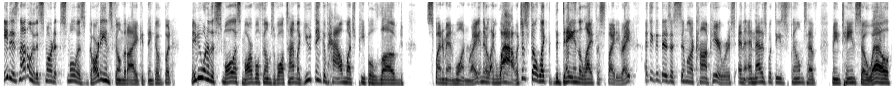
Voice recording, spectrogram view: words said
it is not only the smart, smallest Guardians film that I could think of, but maybe one of the smallest Marvel films of all time. Like you think of how much people loved Spider-Man 1, right? And they're like, wow, it just felt like the day in the life of Spidey, right? I think that there's a similar comp here where it's and, and that is what these films have maintained so well,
